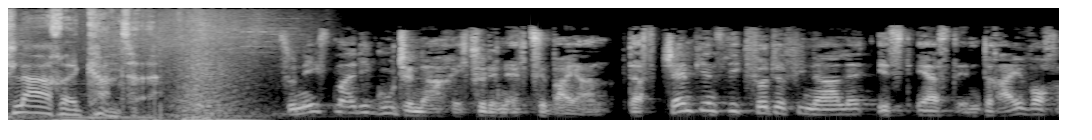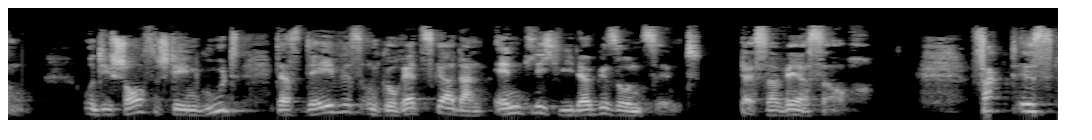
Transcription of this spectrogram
klare Kante. Zunächst mal die gute Nachricht für den FC Bayern. Das Champions League Viertelfinale ist erst in drei Wochen. Und die Chancen stehen gut, dass Davis und Goretzka dann endlich wieder gesund sind. Besser wär's auch. Fakt ist,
